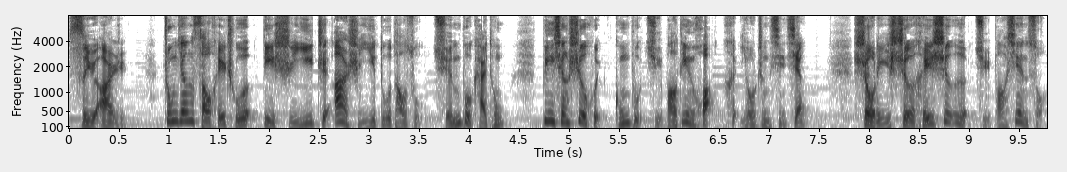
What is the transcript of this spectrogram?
四月二日。中央扫黑除恶第十一至二十一督导组全部开通，并向社会公布举报电话和邮政信箱，受理涉黑涉恶举报线索。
